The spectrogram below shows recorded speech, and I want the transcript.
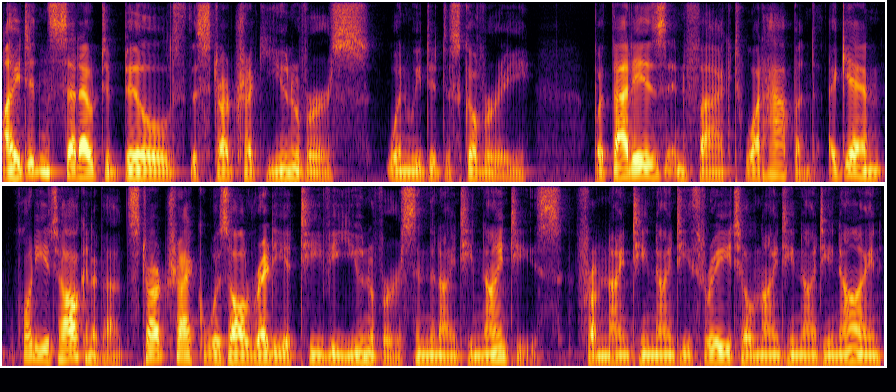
I didn't set out to build the Star Trek universe when we did Discovery. But that is, in fact, what happened. Again, what are you talking about? Star Trek was already a TV universe in the 1990s. From 1993 till 1999,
